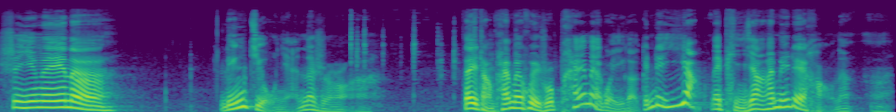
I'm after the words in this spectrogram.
是因为呢，零九年的时候啊。在一场拍卖会的时候拍卖过一个，跟这一样，那品相还没这好呢啊，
